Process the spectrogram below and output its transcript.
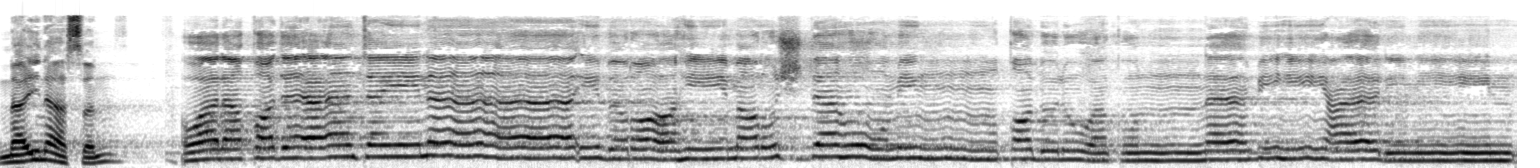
نایناسن؟ ولقد آتينا إبراهيم رشده من قبل وكنا به عالمين.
